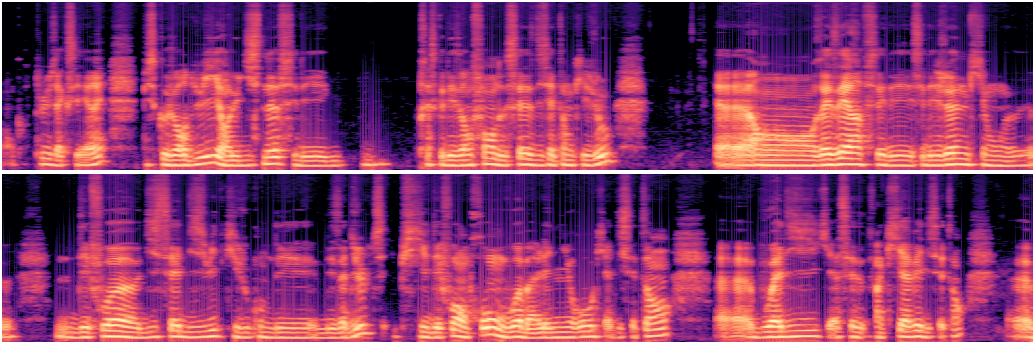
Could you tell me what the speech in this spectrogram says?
encore plus accélérée, puisqu'aujourd'hui, en U19, c'est des presque des enfants de 16-17 ans qui jouent, en réserve, c'est des, jeunes qui ont euh, des fois 17, 18 qui jouent contre des, adultes. Et puis des fois en pro, on voit bah, qui a 17 ans, euh, Boadi qui, a 16, enfin, qui avait 17 ans, euh,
